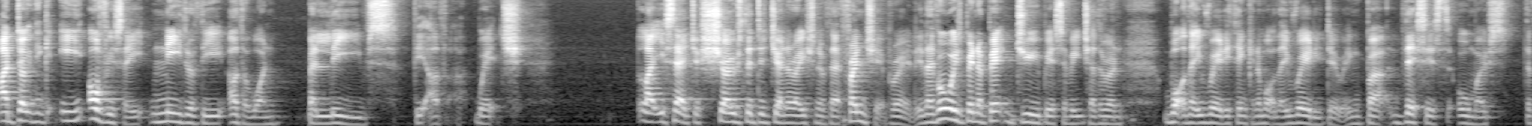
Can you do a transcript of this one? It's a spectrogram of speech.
I don't think obviously neither of the other one believes the other, which like you said just shows the degeneration of their friendship really. They've always been a bit dubious of each other and what are they really thinking and what are they really doing but this is almost the,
